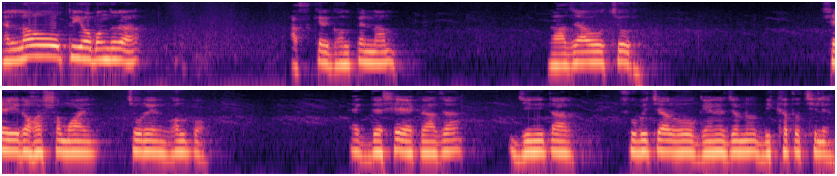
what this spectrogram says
হ্যালো, প্রিয় বন্ধুরা। আজকের গল্পের নাম রাজা ও চোর। সেই রহস্যময় চোরের গল্প। এক দেশে এক রাজা, যিনি তার সুবিচার ও জ্ঞানের জন্য বিখ্যাত ছিলেন,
